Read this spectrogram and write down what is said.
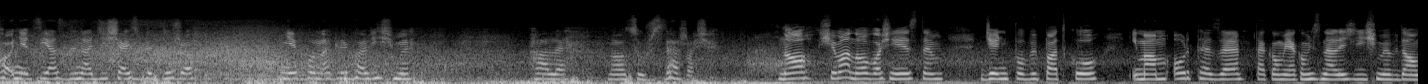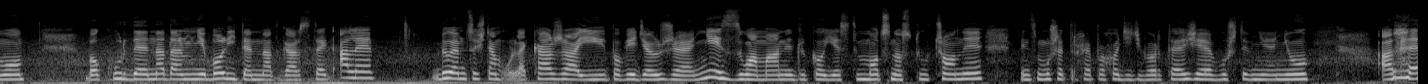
koniec jazdy na dzisiaj. Zbyt dużo nie ponagrywaliśmy, ale no cóż, zdarza się. No, siemano, właśnie jestem dzień po wypadku i mam ortezę, taką jakąś znaleźliśmy w domu, bo kurde, nadal mnie boli ten nadgarstek, ale byłem coś tam u lekarza i powiedział, że nie jest złamany, tylko jest mocno stłuczony, więc muszę trochę pochodzić w ortezie, w usztywnieniu, ale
